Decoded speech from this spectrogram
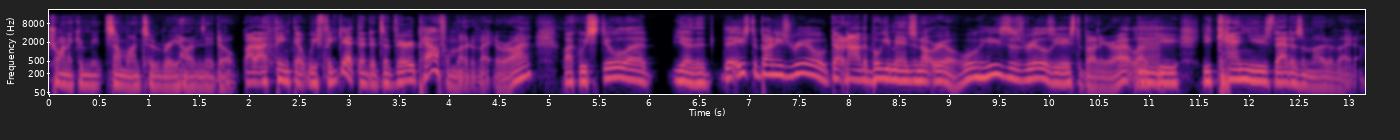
trying to convince someone to rehome their dog. But I think that we forget that it's a very powerful motivator, right? Like we still are, you know, the, the Easter Bunny's real. Don't know, the boogeyman's not real. Well, he's as real as the Easter Bunny, right? Like mm. you you can use that as a motivator.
